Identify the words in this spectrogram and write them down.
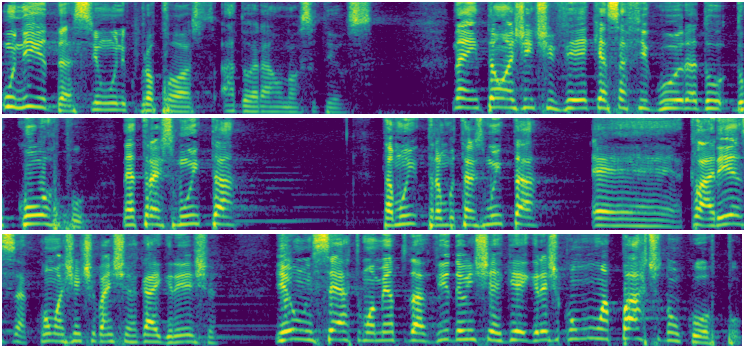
unidas em um único propósito: adorar o nosso Deus. Né? Então a gente vê que essa figura do, do corpo né, traz muita, tá muito, traz muita é, clareza como a gente vai enxergar a igreja. E eu, em certo momento da vida, eu enxerguei a igreja como uma parte de um corpo,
